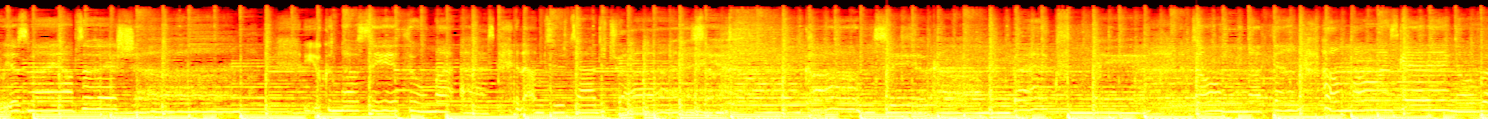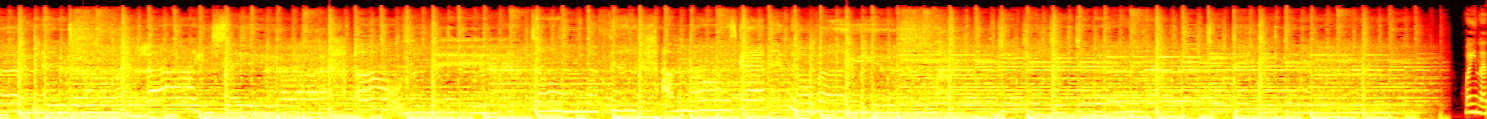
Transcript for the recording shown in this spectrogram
So my observation. You can never see it through my eyes, and I'm too tired to try.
